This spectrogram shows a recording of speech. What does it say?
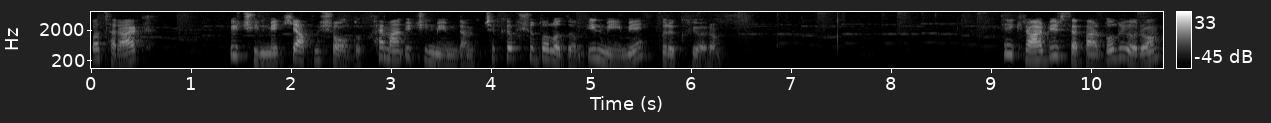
batarak 3 ilmek yapmış olduk. Hemen 3 ilmeğimden çıkıp şu doladığım ilmeğimi bırakıyorum. Tekrar bir sefer doluyorum.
